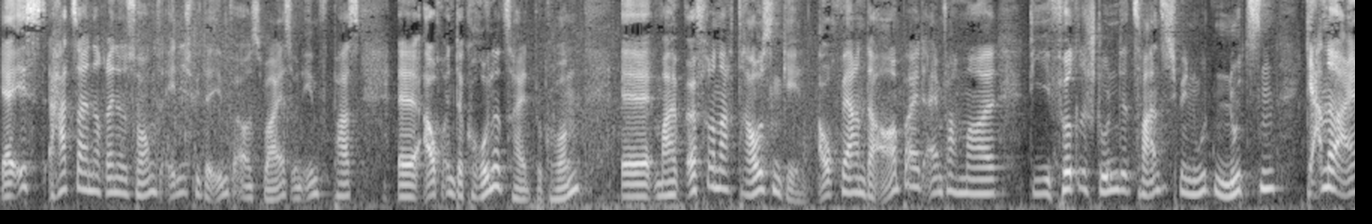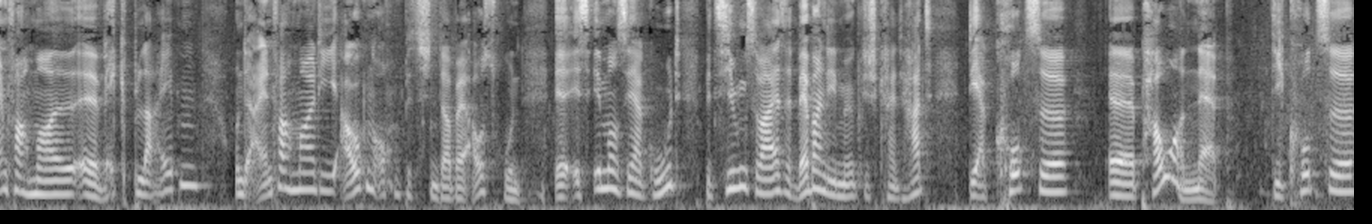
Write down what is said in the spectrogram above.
Er ist hat seine Renaissance ähnlich wie der Impfausweis und Impfpass äh, auch in der Corona-Zeit bekommen. Äh, mal öfter nach draußen gehen, auch während der Arbeit einfach mal die Viertelstunde, 20 Minuten nutzen, gerne einfach mal äh, wegbleiben und einfach mal die Augen auch ein bisschen dabei ausruhen. Äh, ist immer sehr gut, beziehungsweise, wenn man die Möglichkeit hat, der kurze äh, Power Nap, kurze,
